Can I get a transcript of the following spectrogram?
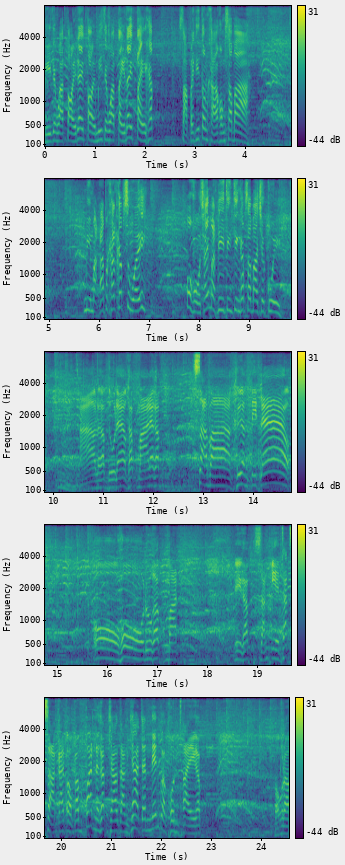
มีจังหวะต่อยได้ต่อยมีจังหวะเตะได้เตะครับสับไปที่ต้นขาของซาบา มีหมัดอัปเปอร์คัตครับสวย โอ้โห ใช้หมัดดีจริง ๆ ครับซาบาเชอกุยเอาแล้วครับดูแล้วครับมาแล้วครับซาบาเครื่องติดแล้ว โอ้โหดูครับหมัดนี่ครับสังเกตทักษะการออกกำปั้นนะครับ ชาวต่างชาติจะเน้นกว่าคนไทยครับ ของเรา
